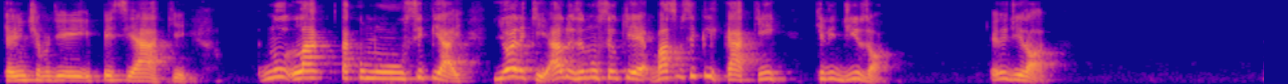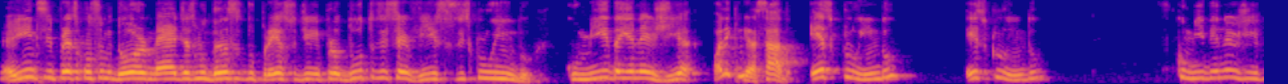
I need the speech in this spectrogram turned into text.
Que a gente chama de IPCA aqui. No, lá tá como CPI. E olha aqui, ah, Luiz, eu não sei o que é. Basta você clicar aqui que ele diz, ó. Ele diz, ó. É índice de preço ao consumidor, médias, mudanças do preço de produtos e serviços, excluindo comida e energia. Olha que engraçado, excluindo, excluindo comida e energia.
